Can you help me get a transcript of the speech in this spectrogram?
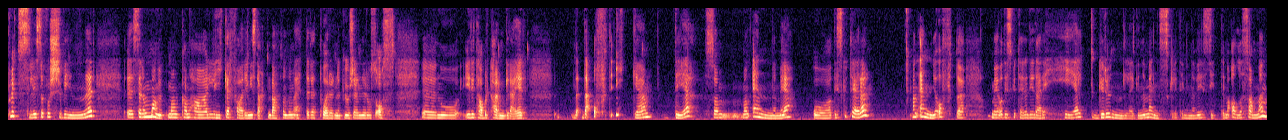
plutselig så forsvinner eh, selv om mange, man kan ha lik erfaring i starten, da, sånn som etter et pårørendekurs eller hos oss, noe irritabel tarmgreier. Det, det er ofte ikke det som man ender med å diskutere. Man ender jo ofte med å diskutere de der helt grunnleggende menneskelige tingene vi sitter med alle sammen.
